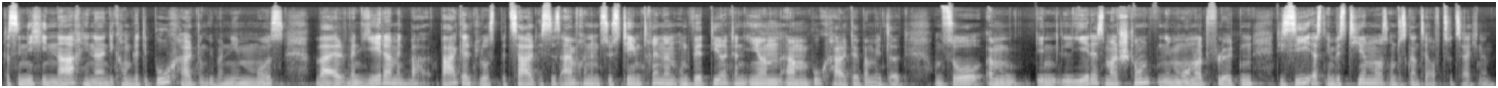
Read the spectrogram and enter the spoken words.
dass sie nicht im Nachhinein die komplette Buchhaltung übernehmen muss, weil wenn jeder mit Bar Bargeldlos bezahlt, ist es einfach in einem System drinnen und wird direkt an ihren ähm, Buchhalter übermittelt. Und so ähm, gehen jedes Mal Stunden im Monat flöten, die sie erst investieren muss, um das Ganze aufzuzeichnen.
